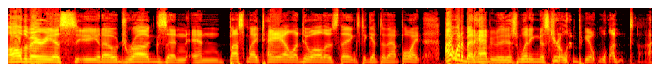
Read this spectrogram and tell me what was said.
all the various you know drugs and and bust my tail and do all those things to get to that point i would have been happy with just winning mr olympia one time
